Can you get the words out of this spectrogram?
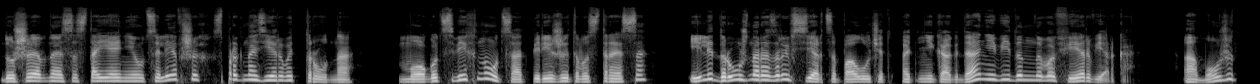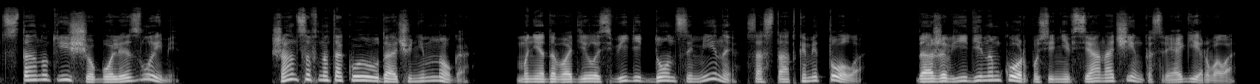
Душевное состояние уцелевших спрогнозировать трудно. Могут свихнуться от пережитого стресса или дружно разрыв сердца получат от никогда не виданного фейерверка. А может, станут еще более злыми. Шансов на такую удачу немного. Мне доводилось видеть донцы мины с остатками тола. Даже в едином корпусе не вся начинка среагировала.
